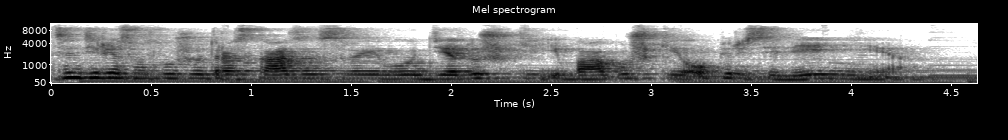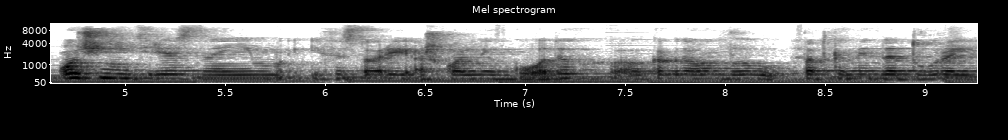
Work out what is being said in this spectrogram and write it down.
с интересом слушают рассказы своего дедушки и бабушки о переселении, очень интересно им их истории о школьных годах, э, когда он был под комендатурой.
